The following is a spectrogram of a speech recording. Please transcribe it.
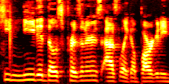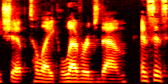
he needed those prisoners as like a bargaining chip to like leverage them and since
